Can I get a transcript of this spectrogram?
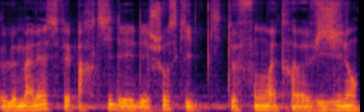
le malaise fait partie des, choses qui te font être vigilant.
